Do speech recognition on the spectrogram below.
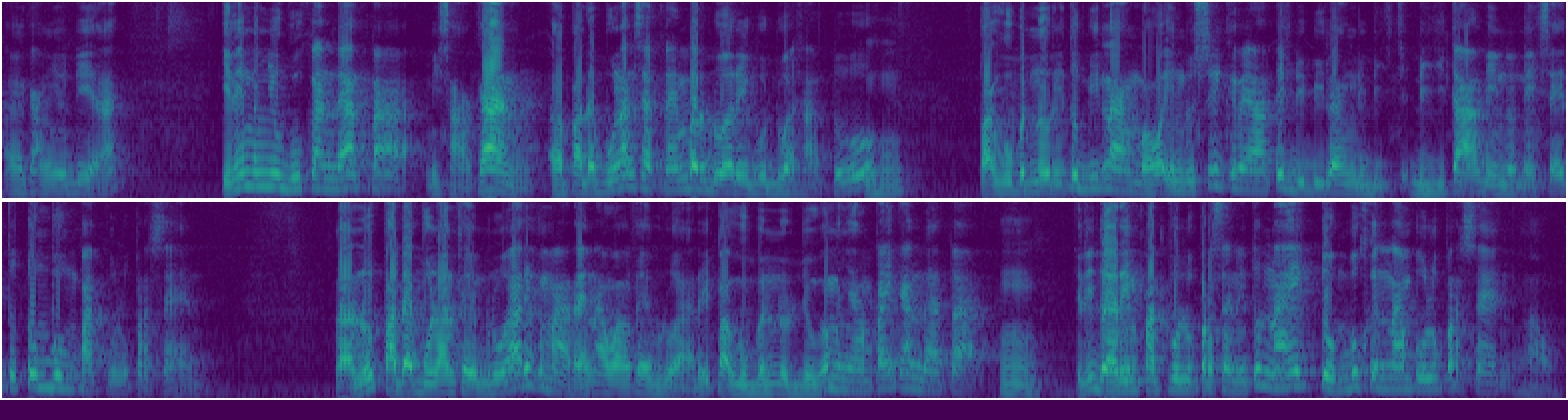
eh, Kang Yudi ya, ini menyuguhkan data. Misalkan eh, pada bulan September 2021, Pak Gubernur itu bilang bahwa industri kreatif di bidang di- digital di Indonesia itu tumbuh 40 Lalu pada bulan Februari kemarin, awal Februari, Pak Gubernur juga menyampaikan data. Jadi dari 40% itu naik tumbuh ke 60%. Wow.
